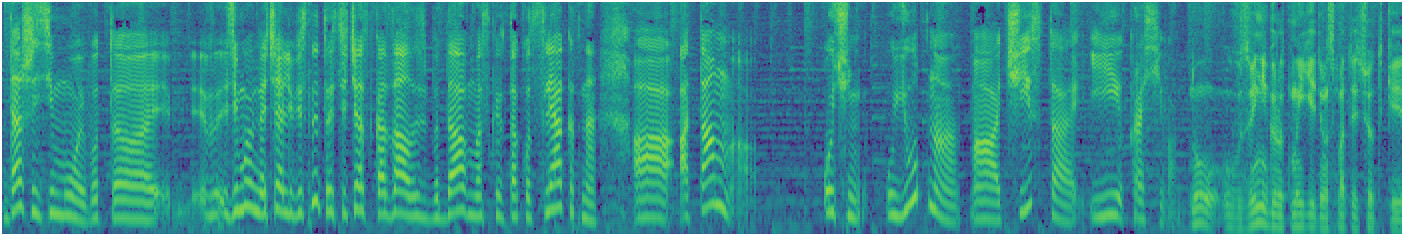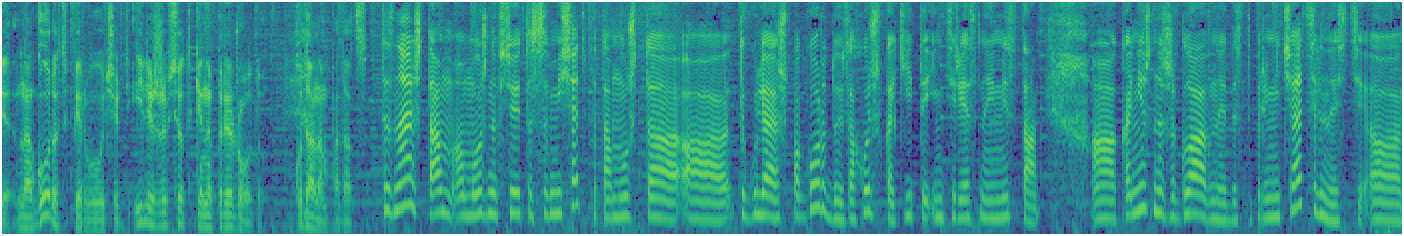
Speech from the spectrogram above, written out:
Даже зимой, вот э, зимой в начале весны, то есть сейчас казалось бы, да, в Москве так вот слякотно, а, а там очень уютно, а, чисто и красиво. Ну, в Звенигород мы едем смотреть все-таки на город в первую очередь, или же все-таки на природу? Куда нам податься? Ты знаешь, там а, можно все это совмещать, потому что а, ты гуляешь по городу и заходишь в какие-то интересные места. А, конечно же, главная достопримечательность а,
